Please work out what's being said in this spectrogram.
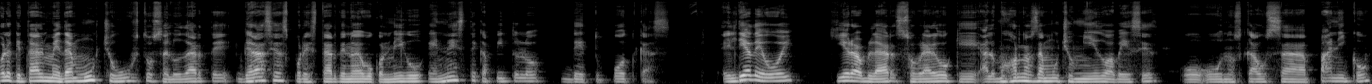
Hola, ¿qué tal? Me da mucho gusto saludarte. Gracias por estar de nuevo conmigo en este capítulo de tu podcast. El día de hoy quiero hablar sobre algo que a lo mejor nos da mucho miedo a veces o, nos causa pánico.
